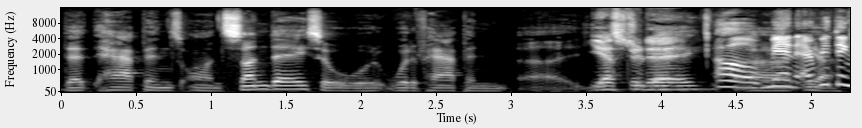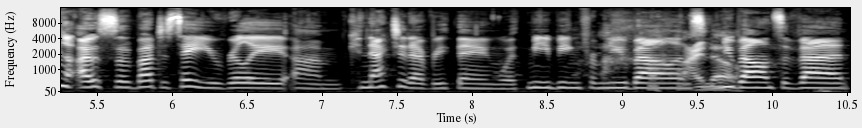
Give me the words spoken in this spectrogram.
That happens on Sunday, so it would, would have happened uh, yesterday. Yesterday. Oh Uh, man, yeah. everything I was about to say, you really um, connected everything with me being from New Balance, I know. New Balance event.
